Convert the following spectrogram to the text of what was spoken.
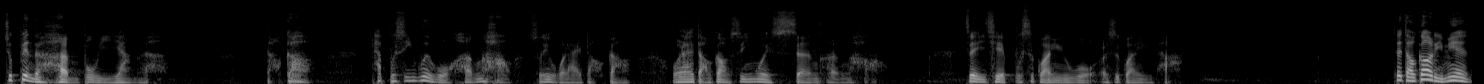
就变得很不一样了。祷告，它不是因为我很好，所以我来祷告，我来祷告是因为神很好。这一切不是关于我，而是关于他。在祷告里面，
